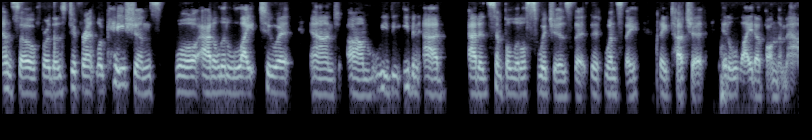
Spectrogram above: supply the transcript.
And so for those different locations, we'll add a little light to it. And um, we've even add, added simple little switches that, that once they, they touch it, it'll light up on the map.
